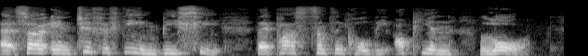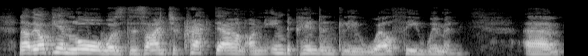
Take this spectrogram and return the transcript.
Uh, so in 215 BC, they passed something called the Oppian Law. Now, the Oppian Law was designed to crack down on independently wealthy women. Um,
